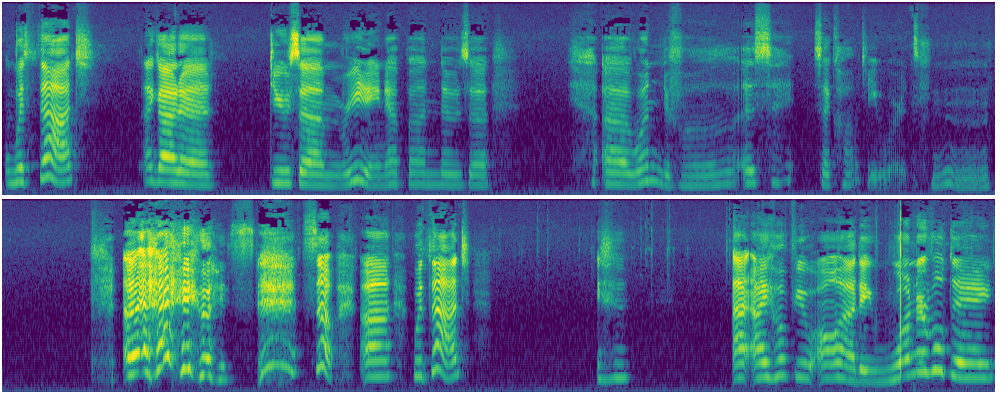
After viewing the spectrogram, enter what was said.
with that, I gotta do some reading up on those uh, uh wonderful psychology words. Hmm. Uh, anyways, so uh, with that, I, I hope you all had a wonderful day,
